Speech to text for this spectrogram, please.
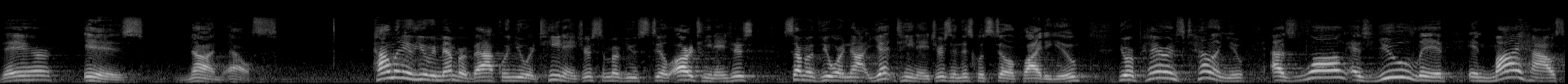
There is none else. How many of you remember back when you were teenagers? Some of you still are teenagers. Some of you are not yet teenagers, and this would still apply to you. Your parents telling you, as long as you live in my house,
